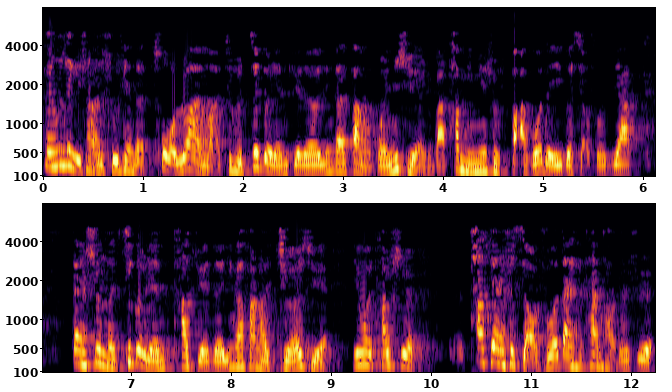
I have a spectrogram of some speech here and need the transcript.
分类上出现的错乱嘛，就是这个人觉得应该放文学，是吧？他明明是法国的一个小说家，但是呢，这个人他觉得应该放在哲学，因为他是。他虽然是小说，但是探讨的是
